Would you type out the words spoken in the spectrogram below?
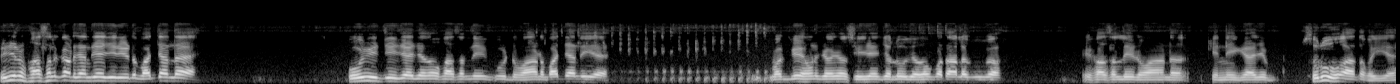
ਜਦੋਂ ਫਸਲ ਘਟ ਜਾਂਦੀ ਹੈ ਜੀ ਰੇਟ ਵੱਧ ਜਾਂਦਾ ਹੈ। ਕੋਈ ਵੀ ਚੀਜ਼ ਹੈ ਜਦੋਂ ਫਸਲ ਦੀ ਕੋਈ ਡਿਮਾਂਡ ਵੱਧ ਜਾਂਦੀ ਹੈ। ਅੱਗੇ ਹੁਣ ਜਿਉਂ ਜਿਉਂ ਸੀਜ਼ਨ ਚੱਲੂ ਜਦੋਂ ਪਤਾ ਲੱਗੂਗਾ ਕਿ ਫਸਲ ਦੀ ਡਿਮਾਂਡ ਕਿੰਨੀ ਕੁ ਹੈ ਜੇ ਸ਼ੁਰੂਆਤ ਹੋਈ ਹੈ।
